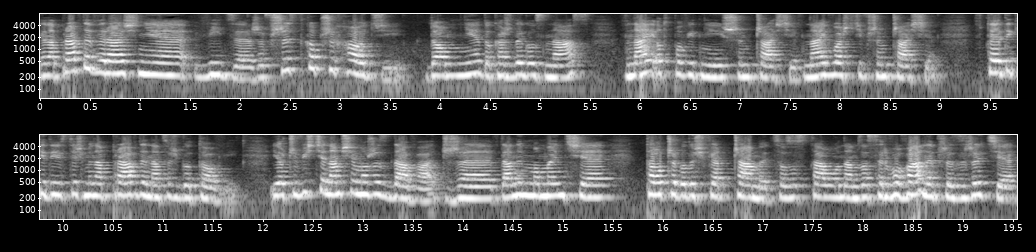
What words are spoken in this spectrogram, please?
ja naprawdę wyraźnie widzę, że wszystko przychodzi do mnie, do każdego z nas w najodpowiedniejszym czasie, w najwłaściwszym czasie. Wtedy, kiedy jesteśmy naprawdę na coś gotowi. I oczywiście nam się może zdawać, że w danym momencie to, czego doświadczamy, co zostało nam zaserwowane przez życie,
